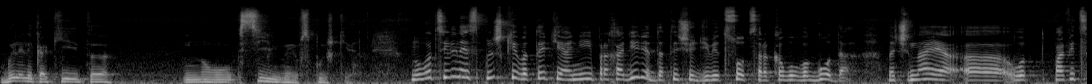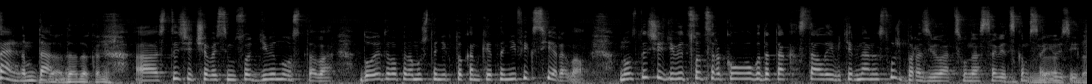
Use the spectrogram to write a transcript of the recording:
были ли какие-то ну, сильные вспышки? Ну вот сильные вспышки вот эти, они проходили до 1940 года, начиная э, вот по официальным данным. Да, да, да, конечно. Э, с 1890 до этого, потому что никто конкретно не фиксировал. Но с 1940 года так стала и ветеринарная служба развиваться у нас в Советском Союзе. Да.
